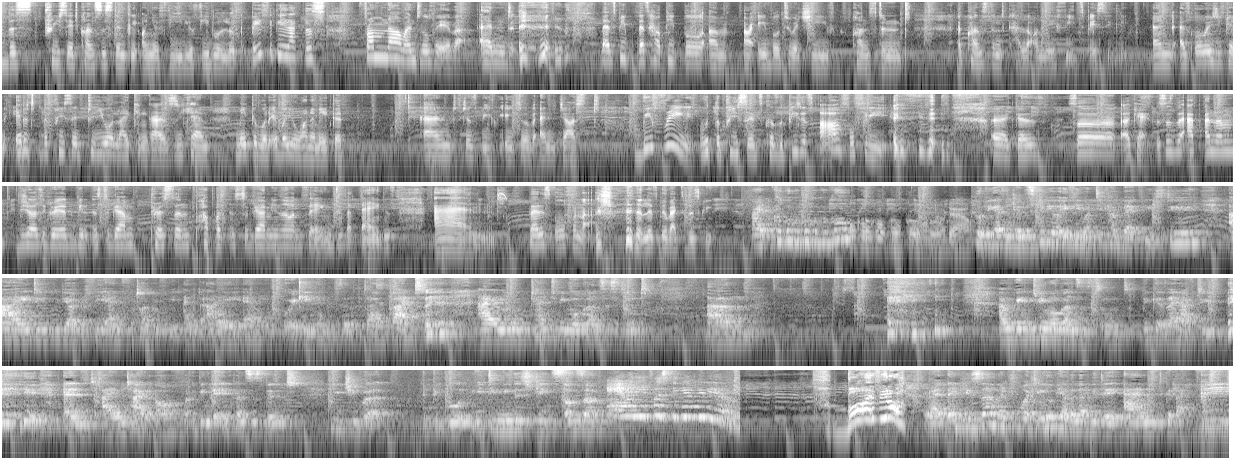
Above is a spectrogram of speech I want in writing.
this preset consistently on your feed. Your feed will look basically like this from now until forever. And that's pe- that's how people um, are able to achieve constant a constant color on their feeds basically. And as always you can edit the preset to your liking guys. You can make it whatever you want to make it. And just be creative and just be free with the presets because the presets are for free. All right guys so okay this is the app anam visualize grid be an instagram person pop on instagram you know what i'm saying do the things and that is all for now let's go back to the screen Alright, cool, cool, cool, cool, cool, cool. Cool, cool, cool, cool, cool. No doubt. Hope you guys enjoyed this video. If you want to come back, please do. I do videography and photography and I am working 100% of the time, but I'm trying to be more consistent. Um, I'm going to be more consistent because I have to. and I am tired of being the inconsistent YouTuber and people meeting me in the streets on some, hey, when are you posting a video? Boy, if you don't. Alright, thank you so much for watching. Hope you have a lovely day and goodbye.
